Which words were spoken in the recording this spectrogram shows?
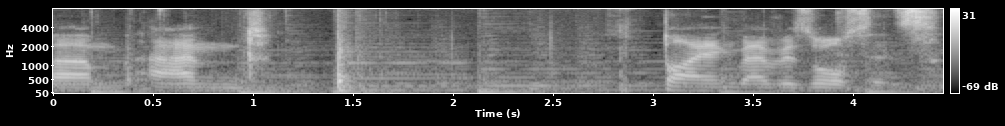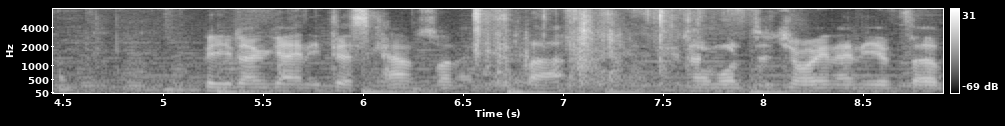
um, and buying their resources, but you don't get any discounts on any of that. You don't want to join any of the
